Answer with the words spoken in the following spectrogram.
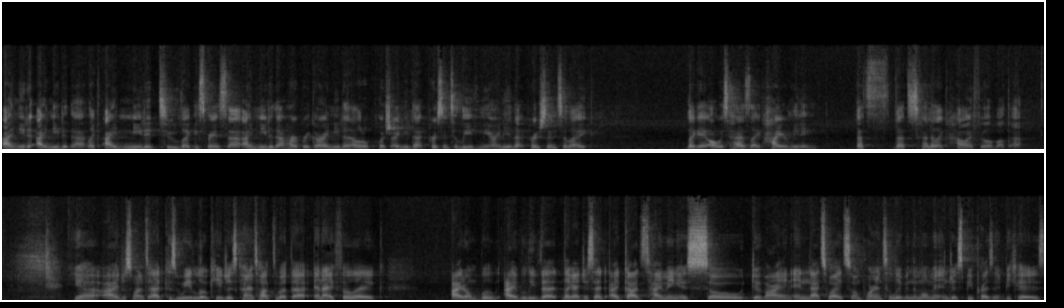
I needed I needed that. Like I needed to like experience that. I needed that heartbreak or I needed that little push. I need that person to leave me or I need that person to like like it always has like higher meaning. That's that's kind of like how I feel about that. Yeah, I just wanted to add because we low key just kind of talked about that, and I feel like I don't believe I believe that like I just said, I, God's timing is so divine, and that's why it's so important to live in the moment and just be present because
